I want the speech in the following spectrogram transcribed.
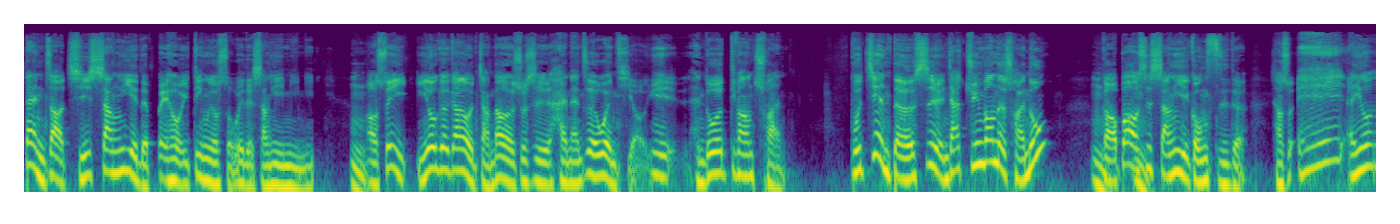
但你知道，其实商业的背后一定会有所谓的商业秘密。嗯，哦，所以尹佑哥刚刚有讲到的，就是海南这个问题哦，因为很多地方船不见得是人家军方的船哦，搞不好是商业公司的。嗯嗯、想说，诶、欸，哎呦，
